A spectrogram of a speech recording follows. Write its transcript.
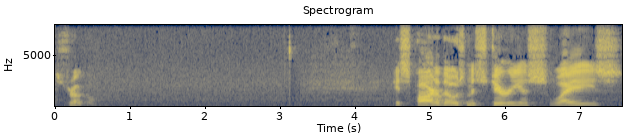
struggle. It's part of those mysterious ways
